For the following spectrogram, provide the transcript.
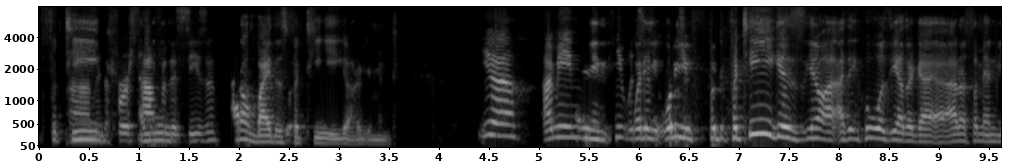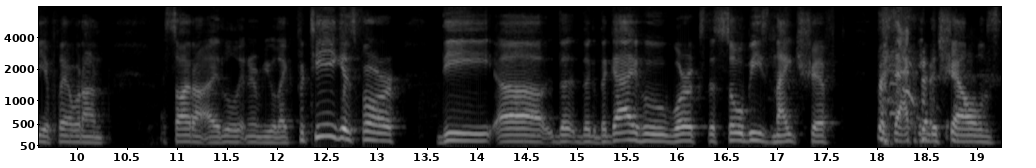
fatigue um, in the first half I mean, of the season? I don't buy this fatigue argument. Yeah, I mean, I mean what, do you, what do you fatigue is? You know, I think who was the other guy? I don't know. Some NBA player went on. I saw it on a little interview. Like fatigue is for the uh the the, the guy who works the Sobeys night shift, stacking the shelves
